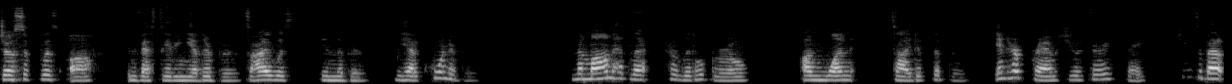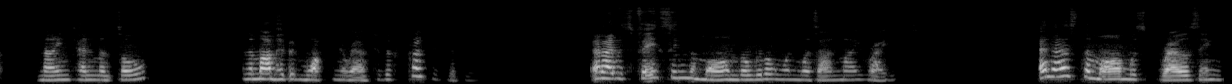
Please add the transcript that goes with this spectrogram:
Joseph was off investigating the other booths. I was in the booth. We had a corner booth. And the mom had left her little girl on one side of the booth. In her pram, she was very safe. She was about nine, ten months old, and the mom had been walking around to the front of the booth. and I was facing the mom. The little one was on my right. And as the mom was browsing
